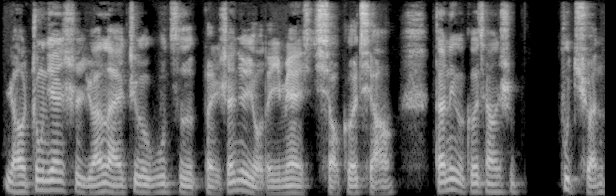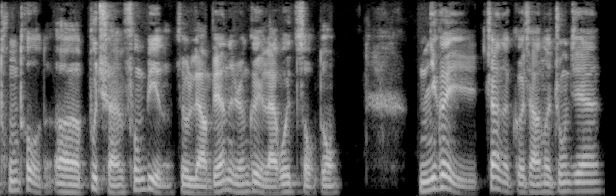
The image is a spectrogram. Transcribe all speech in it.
然后中间是原来这个屋子本身就有的一面小隔墙，但那个隔墙是。不全通透的，呃，不全封闭的，就两边的人可以来回走动。你可以站在隔墙的中间，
